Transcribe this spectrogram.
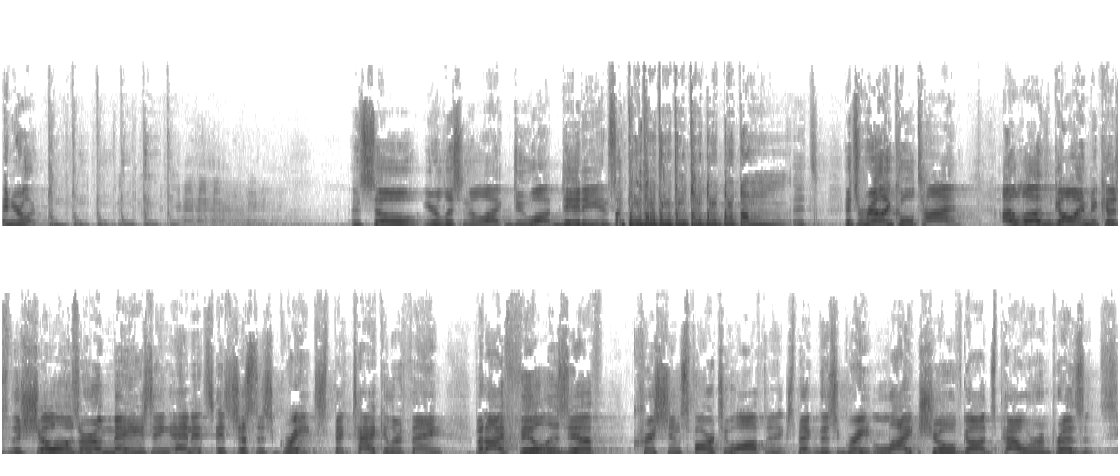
and you're like dum dum dum dum dum dum. And so you're listening to like doo wop diddy, and it's like dum dum dum dum dum dum dum. It's it's really cool time. I love going because the shows are amazing, and it's it's just this great spectacular thing. But I feel as if Christians far too often expect this great light show of God's power and presence.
